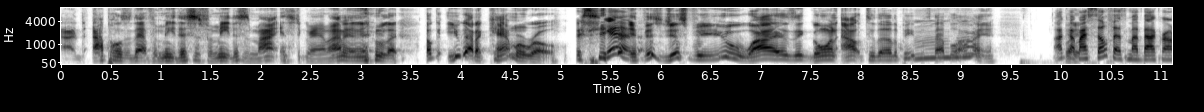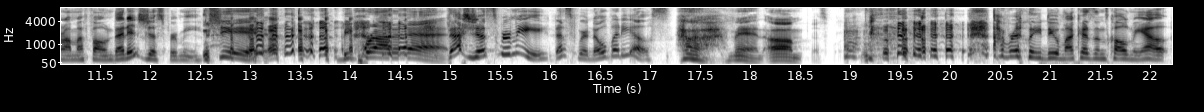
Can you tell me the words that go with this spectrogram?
I, I posted that for me. This is for me. This is my Instagram. I didn't like. Okay, you got a camera roll. Yeah. If it's just for you, why is it going out to the other people? Stop Mm-hmm. lying. I got But- myself as my background on my phone. That is just for me. Shit. Be proud of that. That's just for me. That's for nobody else. Man, um, That's I really do. My cousins called me out.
